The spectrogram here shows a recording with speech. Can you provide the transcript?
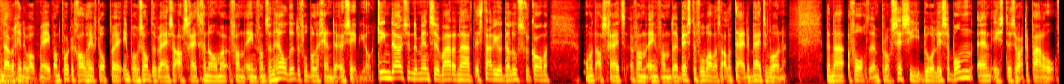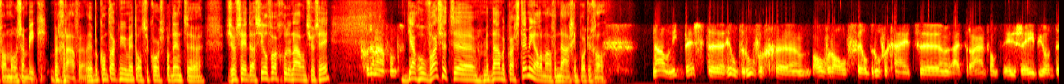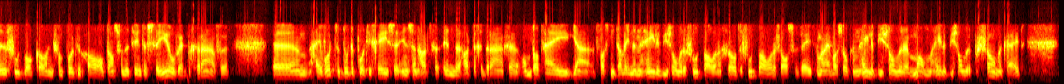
En daar beginnen we ook mee, want Portugal heeft op uh, imposante wijze afscheid genomen van een van zijn helden, de voetballegende Eusebio. Tienduizenden mensen waren naar het Estadio da Luz gekomen om het afscheid van een van de beste voetballers aller tijden bij te wonen. Daarna volgde een processie door Lissabon en is de zwarte parel van Mozambique begraven. We hebben contact nu met onze correspondent uh, José da Silva. Goedenavond, José. Goedenavond. Ja, hoe was het, uh, met name qua stemming allemaal vandaag in Portugal? Nou, niet best. Uh, heel droevig. Uh, overal veel droevigheid, uh, uiteraard. Want Eusebio, de voetbalkoning van Portugal, althans van de 20e eeuw, werd begraven. Ehm, hij wordt door de Portugezen in, zijn hart, in de harten gedragen. Omdat hij, ja, het was niet alleen een hele bijzondere voetballer, een grote voetballer zoals we weten. Maar hij was ook een hele bijzondere man, een hele bijzondere persoonlijkheid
